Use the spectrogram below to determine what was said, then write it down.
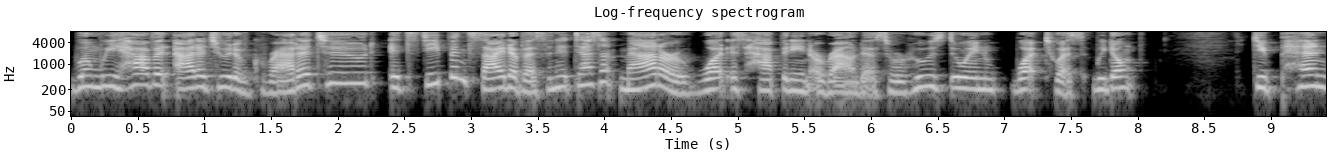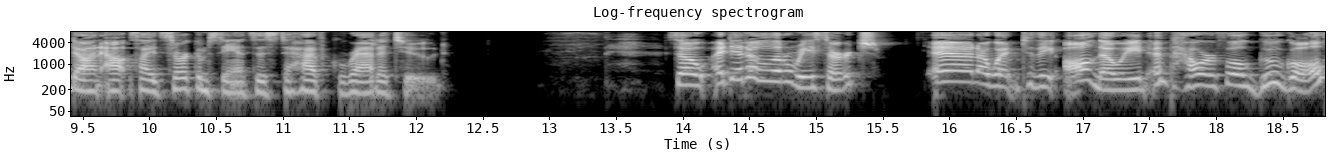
when we have an attitude of gratitude, it's deep inside of us and it doesn't matter what is happening around us or who's doing what to us. We don't depend on outside circumstances to have gratitude. So I did a little research and I went to the all knowing and powerful Google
